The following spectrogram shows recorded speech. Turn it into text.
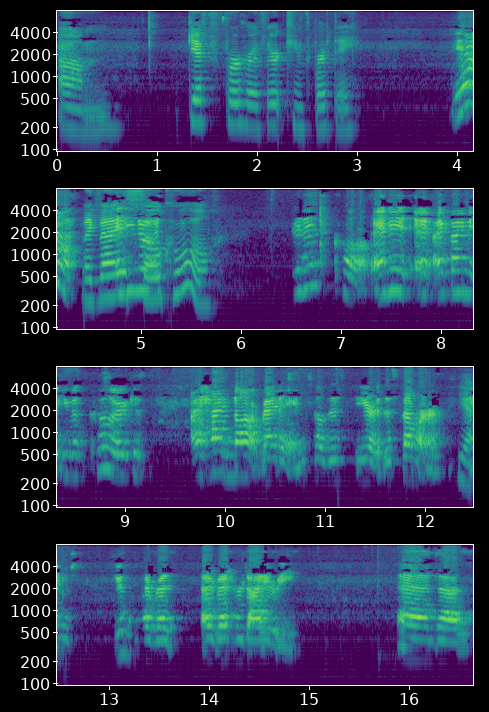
um gift for her 13th birthday. Yeah, Like that And is you know, so cool. it is cool. And it, I find it even cooler because I had not read it until this year, this summer. Yeah. In June, I read, I read her diary. And, uh,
